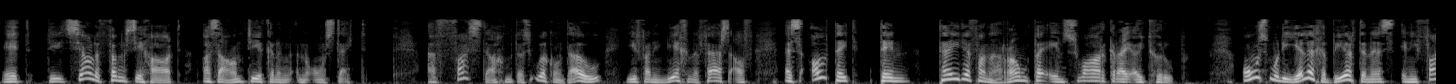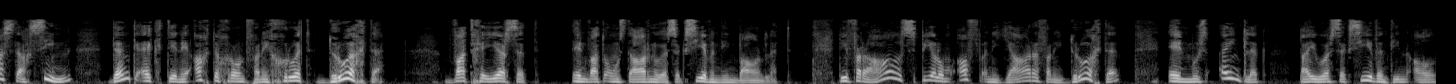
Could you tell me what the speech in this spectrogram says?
het dieselfde funksie gehad as 'n handtekening in ons tyd. 'n Vasdag moet ons ook onthou hier van die 9de vers af is altyd ten tye van rampe en swaar kry uitgeroep. Ons moet die hele gebeurtenis en die vasdag sien, dink ek teen die agtergrond van die groot droogte wat geheers het en wat ons daar as ek 17 behandel het. Die verhaal speel hom af in die jare van die droogte en moes eintlik by hoofstuk 17 al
